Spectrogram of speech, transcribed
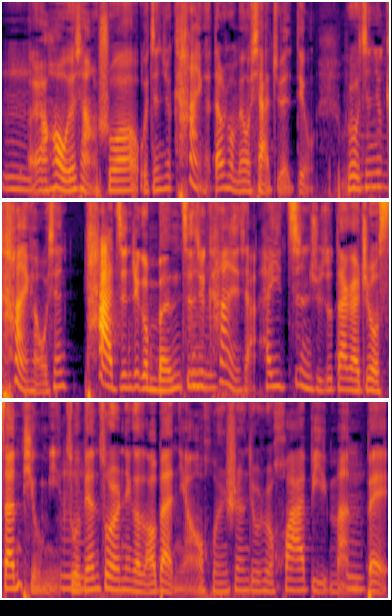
嗯然后我就想说，我进去看一看。当时我没有下决定，我说我进去嗯看一看，我先踏进这个门进去嗯看一下。他一进去就大概只有三平米，左嗯边坐着那个老板娘，浑身就是花臂满嗯背，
